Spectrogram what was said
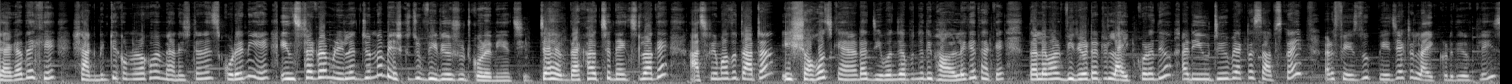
জায়গা দেখে শাগনিককে কোনো রকমের ম্যানেজ ট্যানেজ করে নিয়ে ইনস্টাগ্রাম রিলের জন্য বেশ কিছু ভিডিও শুট করে নিয়েছি। যাই হোক, দেখা হচ্ছে নেক্সট ব্লগে আজকের মতো টাটা। এই সহজ ক্যানাডার জীবনযাপন যদি ভালো লেগে থাকে, তাহলে আমার ভিডিওটা একটু লাইক করে দিও। আর ইউটিউবে একটা সাবস্ক্রাইব আর ফেসবুক পেজে একটা লাইক করে দিও প্লিজ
